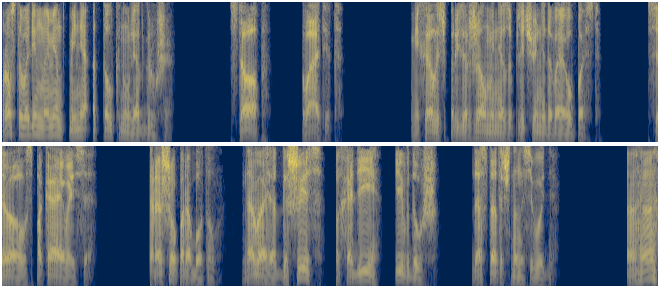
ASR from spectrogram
Просто в один момент меня оттолкнули от груши. «Стоп! Хватит!» Михалыч придержал меня за плечо, не давая упасть. «Все, успокаивайся. Хорошо поработал. Давай, отдышись, походи и в душ». Достаточно на сегодня. Ага.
